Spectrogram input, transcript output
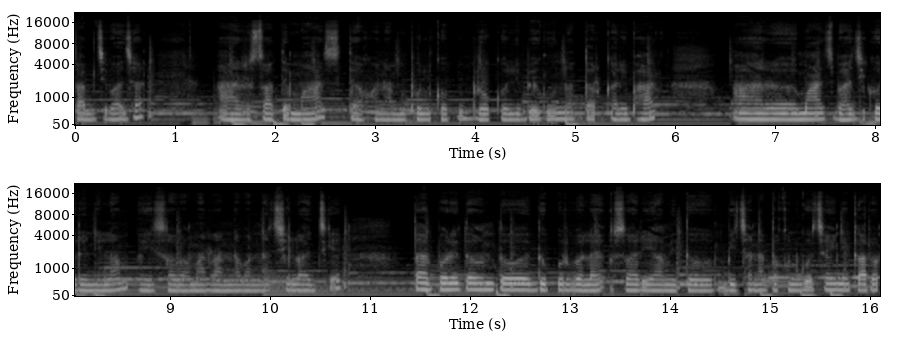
সবজি বাজার। আর সাথে মাছ, তখন আমি ফুলকপি, ব্রোকলি, বেগুন আর তরকারি, ভাত। আর মাছ ভাজি করে নিলাম, এই সব আমার রান্না বান্না ছিল আজকে। তারপরে তখন তো দুপুরবেলায় সরি আমি তো বিছানা তখন গোছাইনি, কারণ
